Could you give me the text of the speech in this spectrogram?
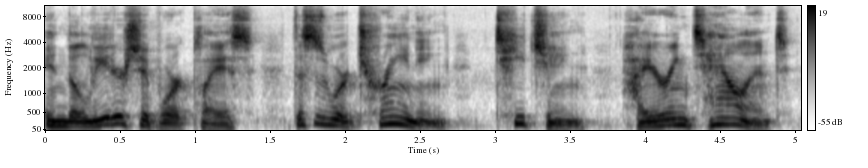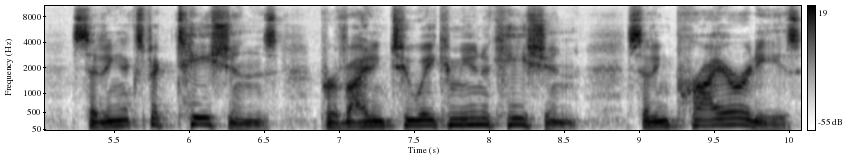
In the leadership workplace, this is where training, teaching, hiring talent, setting expectations, providing two way communication, setting priorities,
